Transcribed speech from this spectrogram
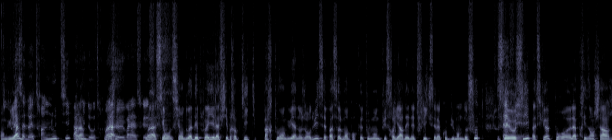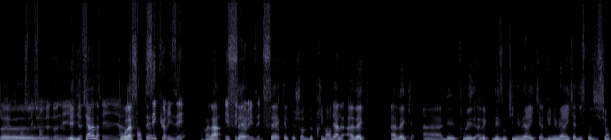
en Guyane, ça doit être un outil parmi d'autres. Voilà, si, on, si on doit déployer la fibre optique partout en Guyane aujourd'hui, c'est pas seulement pour que tout le monde puisse regarder Netflix et la Coupe du Monde de foot, c'est aussi parce que pour la prise en charge de données, médicale, pour la santé, sécurisé. Voilà, c'est quelque chose de primordial. Avec avec, des, tous les, avec des outils numériques, du numérique à disposition,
